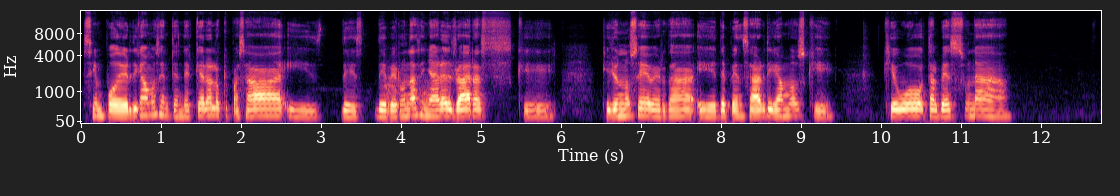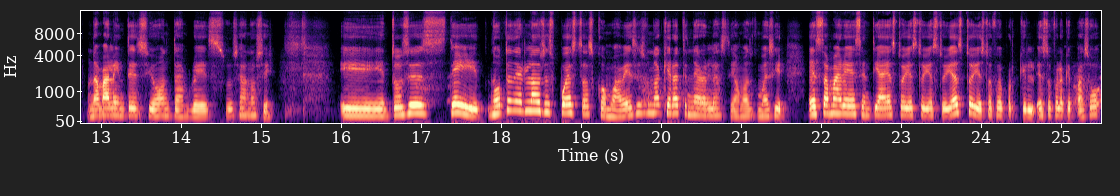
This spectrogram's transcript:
sin poder, digamos, entender qué era lo que pasaba y de, ver unas señales raras que, yo no sé, ¿verdad? Eh, de pensar, digamos, que, que hubo tal vez una una mala intención, tal vez, o sea, no sé. entonces, de no tener las respuestas como a veces uno quiera tenerlas, digamos, como decir, esta madre sentía esto y esto y esto y esto y esto fue porque esto fue lo que pasó,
